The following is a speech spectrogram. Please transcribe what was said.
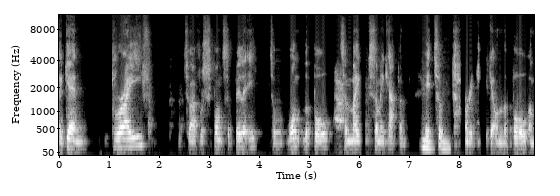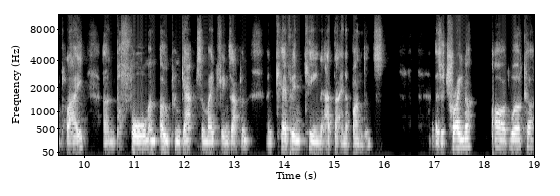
again, brave to have responsibility, to want the ball, to make something happen. It took Mm. courage to get on the ball and play and perform and open gaps and make things happen. And Kevin Keen had that in abundance. As a trainer, hard worker,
